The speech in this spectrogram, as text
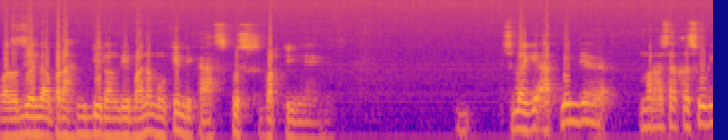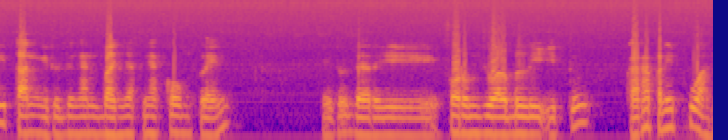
walau dia nggak pernah bilang di mana, mungkin di Kaskus sepertinya sebagai admin dia merasa kesulitan gitu dengan banyaknya komplain itu dari forum jual beli itu karena penipuan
